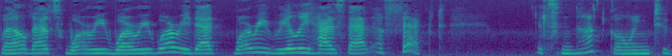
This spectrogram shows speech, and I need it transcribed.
Well, that's worry, worry, worry. That worry really has that effect. It's not going to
